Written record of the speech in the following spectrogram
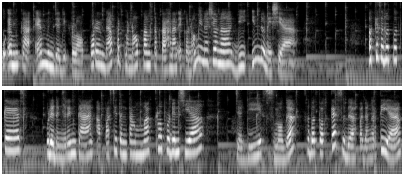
UMKM menjadi pelopor yang dapat menopang ketahanan ekonomi nasional di Indonesia. Oke Sobat Podcast, udah dengerin kan apa sih tentang makro prudensial? Jadi semoga Sobat Podcast sudah pada ngerti ya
